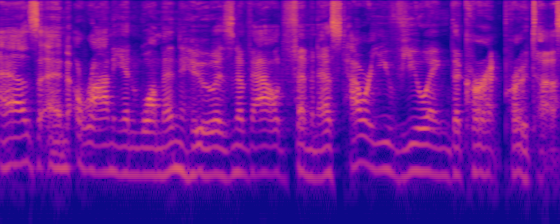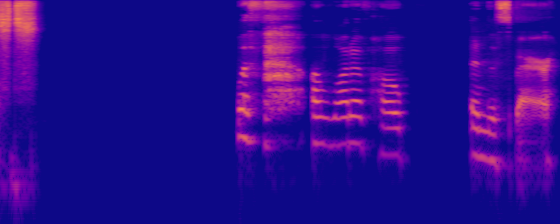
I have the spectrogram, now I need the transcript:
As an Iranian woman who is an avowed feminist, how are you viewing the current protests? With a lot of hope and despair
